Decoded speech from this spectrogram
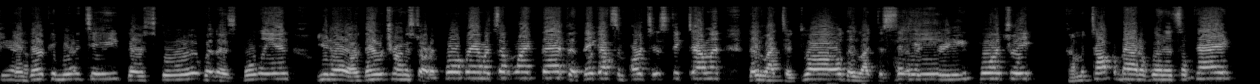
yeah. in their community, their school, whether it's bullying, you know, or they're trying to start a program or something like that, that they got some artistic talent, they like to draw, they like to sing, poetry, poetry come and talk about it with us, okay?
